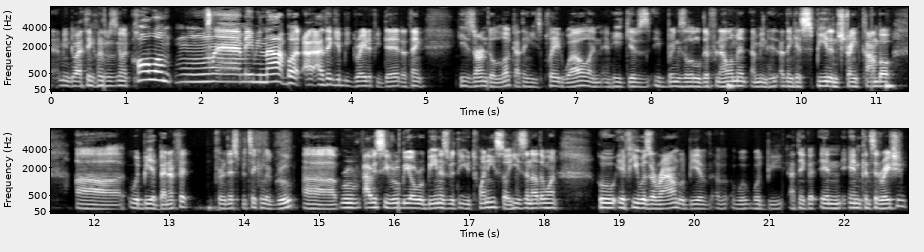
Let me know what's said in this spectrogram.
I mean, do I think Klinsmann was going to call him? Mm, eh, maybe not, but I, I, think it'd be great if he did. I think he's earned a look. I think he's played well, and, and he gives he brings a little different element. I mean, his, I think his speed and strength combo uh, would be a benefit for this particular group. Uh, obviously, Rubio Rubin is with the U20, so he's another one who, if he was around, would be a, a, would be I think in in consideration.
